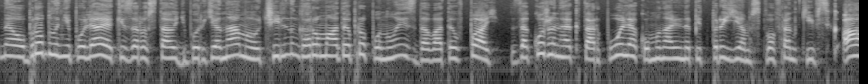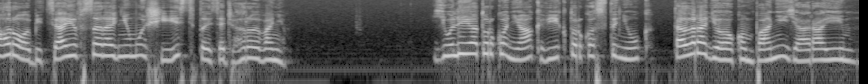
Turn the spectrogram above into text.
Необроблені поля, які заростають бур'янами, очільник громади пропонує здавати в пай. За кожен гектар поля комунальне підприємство Франківськ Агро обіцяє в середньому 6 тисяч гривень. Юлія Турконяк, Віктор Костенюк, телерадіокомпанія Раї.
